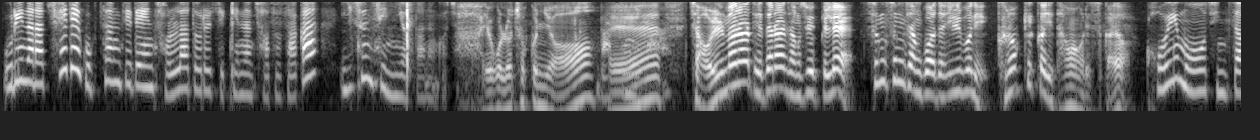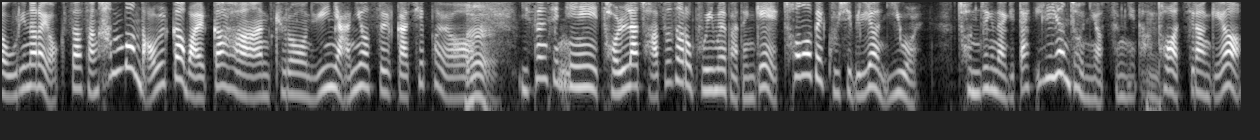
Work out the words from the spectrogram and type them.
우리나라 최대 곡창지대 인 전라도를 지키는 좌수사가 이순신이었다는 거죠. 아, 요걸 놓쳤군요. 맞습니다. 예. 자, 얼마나 대단한 장수였길래 승승장구하던 일본이 그렇게까지 당황을 했을까요? 거의 뭐 진짜 우리나라 역사상 한 번 나올까 말까한 그런 위인이 아니었을까 싶어요. 네. 이순신이 전라 좌수사로 부임을 받은 게 1591년 2월. 전쟁 나기 딱 1년 전이었습니다. 음. 더 아찔한 게요.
